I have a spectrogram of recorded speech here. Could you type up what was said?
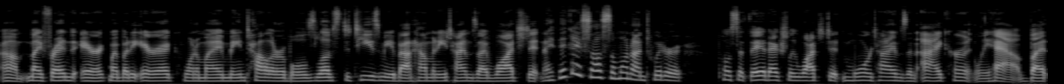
Um, my friend Eric, my buddy Eric, one of my main tolerables, loves to tease me about how many times I've watched it. And I think I saw someone on Twitter post that they had actually watched it more times than I currently have. But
